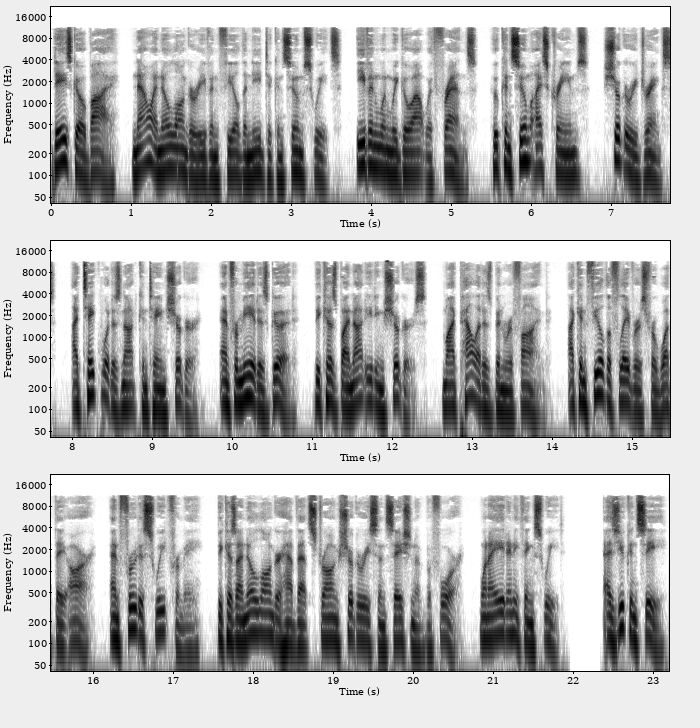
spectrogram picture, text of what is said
Days go by, now I no longer even feel the need to consume sweets, even when we go out with friends, who consume ice creams, sugary drinks, I take what does not contain sugar, and for me it is good, because by not eating sugars, my palate has been refined, I can feel the flavors for what they are, and fruit is sweet for me, because I no longer have that strong sugary sensation of before, when I ate anything sweet. As you can see,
